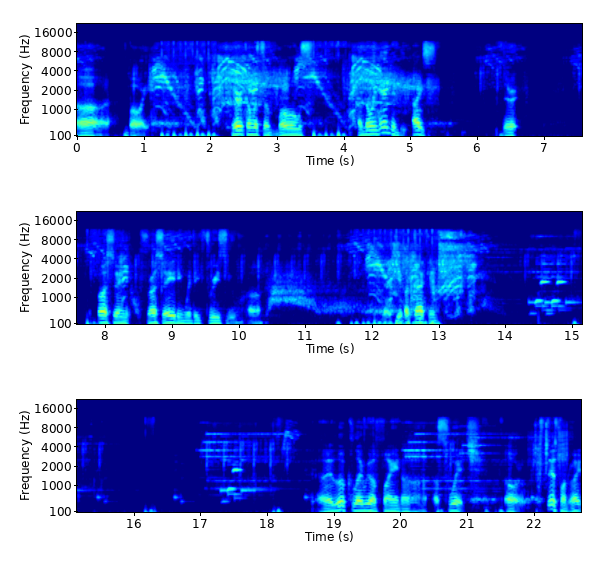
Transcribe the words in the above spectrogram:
oh boy. Here comes the most annoying enemy, ice. They're frustrating, frustrating when they freeze you. Uh, keep attacking. I look like we are finding uh, a switch. Oh, it's this one, right?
